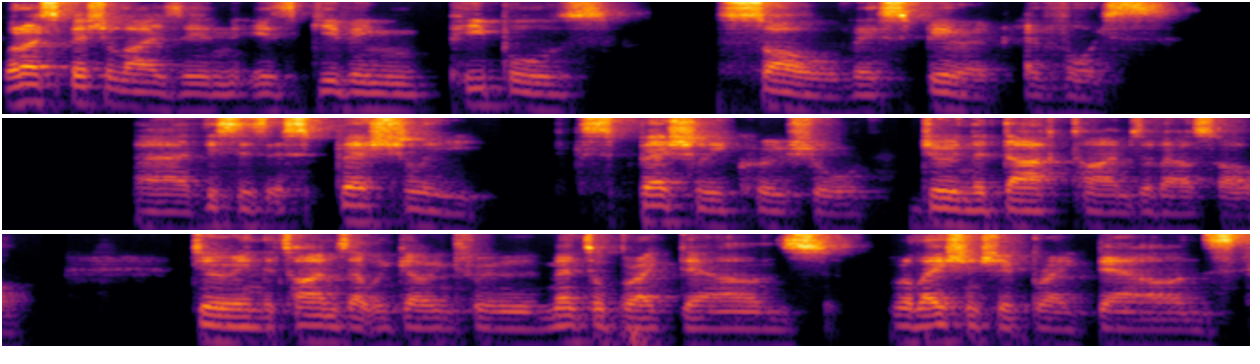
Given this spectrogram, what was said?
What I specialize in is giving people's soul, their spirit, a voice. Uh, this is especially especially crucial during the dark times of our soul, during the times that we're going through mental breakdowns, relationship breakdowns,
